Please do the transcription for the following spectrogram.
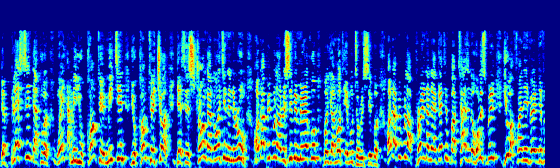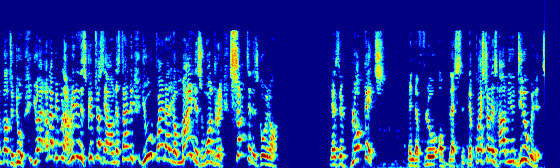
The blessing that will, when, I mean, you come to a meeting, you come to a church, there's a strong anointing in the room. Other people are receiving miracle, but you are not able to receive it. Other people are praying and they are getting baptized in the Holy Spirit. You are finding it very difficult to do. You are, other people are reading the scriptures, they are understanding. You find that your mind is wandering. Something is going on. There's a blockage in the flow of blessing. The question is, how do you deal with it?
